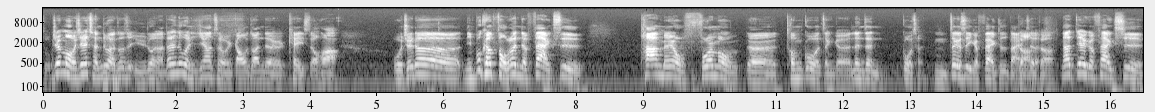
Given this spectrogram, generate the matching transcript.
作我。觉得某些程度来说是舆论啊，但是如果你今天要成为高端的 case 的话，我觉得你不可否认的 fact 是，他没有 formal 呃通过整个认证过程，嗯，这个是一个 fact，就是摆对啊，在这。对啊，那第二个 fact 是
